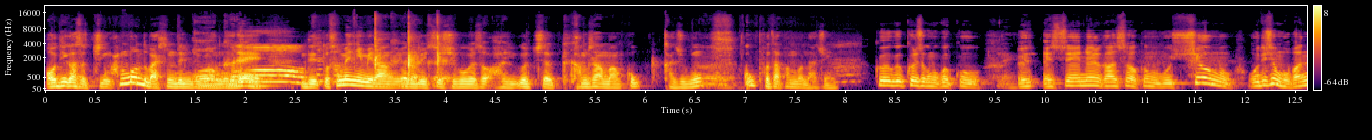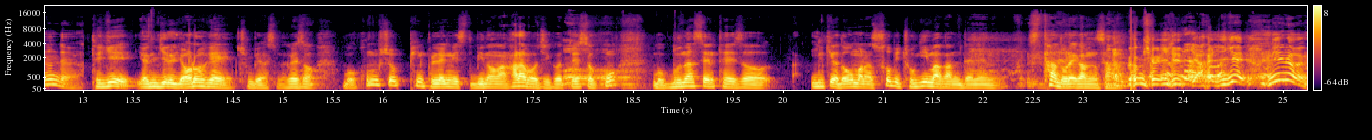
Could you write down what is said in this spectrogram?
어디 가서 지금 한 번도 말씀드린 적이 어, 없는데 그래? 근데 또 선배님이랑 연도 있으시고 그래서 아 이거 진짜 그 감사한 마음 꼭 가지고 꼭 보답 한번 나중에. 그, 그 그래서 그, 그, 그 SNL 가서 그뭐 시험 오디션 못 봤는데? 되게 연기를 여러 개 준비해왔습니다. 그래서 뭐 홈쇼핑 블랙리스트 민원왕 할아버지 그것도 했었고 뭐 문화센터에서 인기가 너무 많아 수업이 조기 마감되는 스타 노래 강사. 야 이게 니는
